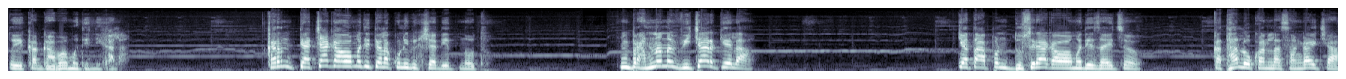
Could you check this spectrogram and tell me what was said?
तो एका गावामध्ये निघाला. कारण त्याच्या गावामध्ये त्याला कोणी भिक्षा देत नव्हतं. ब्राह्मणानं विचार केला की आता आपण दुसऱ्या गावामध्ये जायचं कथा लोकांना सांगायच्या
